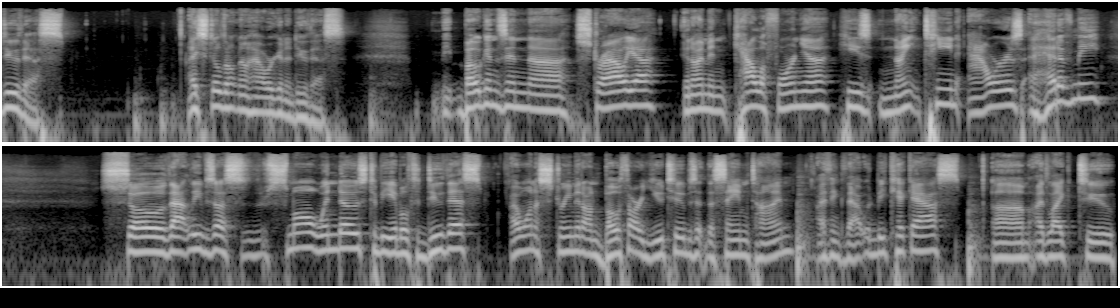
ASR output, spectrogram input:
do this. I still don't know how we're to do this. Bogan's in uh, Australia and I'm in California. He's 19 hours ahead of me. So that leaves us small windows to be able to do this. I want to stream it on both our YouTubes at the same time. I think that would be kick ass. Um, I'd like to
